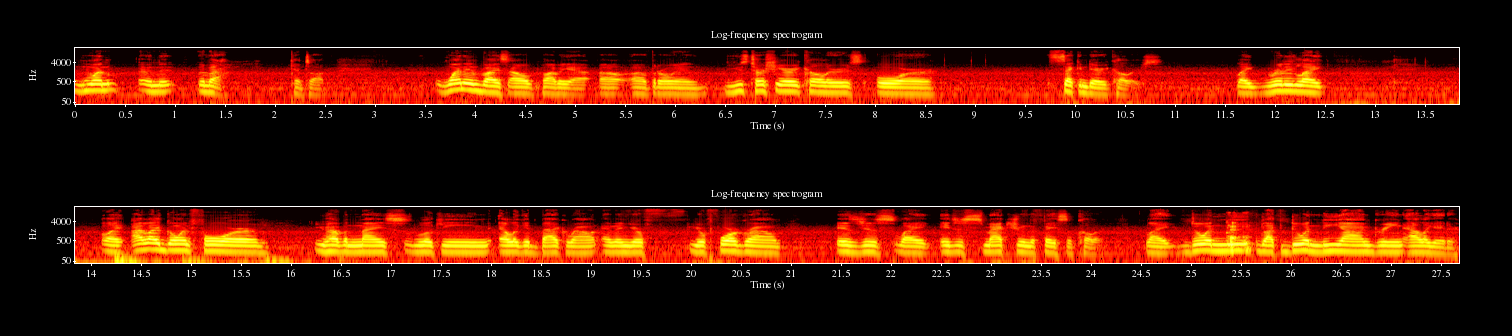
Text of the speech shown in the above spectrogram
one and it, nah, can't talk. One advice I'll probably uh, I'll, I'll throw in: use tertiary colors or secondary colors. Like really, like like I like going for you have a nice looking elegant background and then your your foreground is just like it just smacks you in the face of color. Like do a ne- like do a neon green alligator.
